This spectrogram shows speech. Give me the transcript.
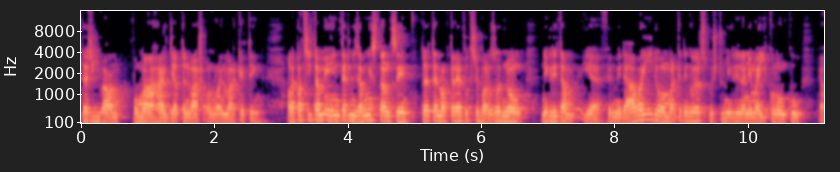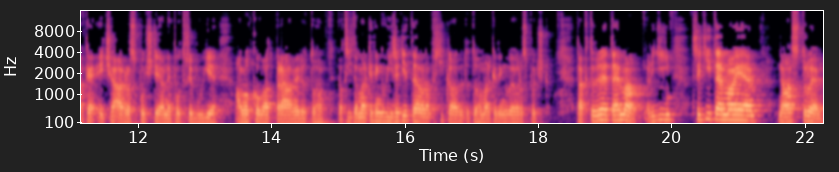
kteří vám pomáhají dělat ten váš online marketing. Ale patří tam i interní zaměstnanci, to je téma, které je potřeba rozhodnout. Někdy tam je firmy dávají do marketingového rozpočtu, někdy na ně mají kolonku nějaké HR rozpočty a nepotřebují je alokovat právě do toho. Patří tam marketingový ředitel například do toho marketingového rozpočtu. Tak to je téma lidí. Třetí téma je nástroje.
